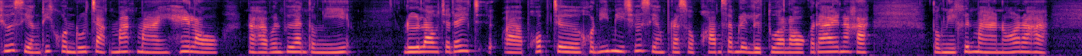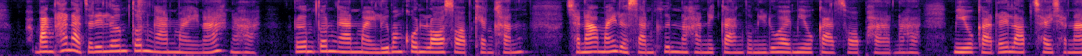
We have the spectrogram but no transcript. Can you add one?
ชื่อเสียงที่คนรู้จักมากมายให้เรานะคะเพื่อนๆตรงนี้ หรือเราจะได้พบเจอคนที่มีชื่อเสียงประสบความสำเร็จหรือตัวเราก็ได้นะคะ ตรงนี้ขึ้นมาเนาะนะคะ บางท่านอาจจะได้เริ่มต้นงานใหม่นะนะคะ เริ่มต้นงานใหม่หรือบางคนรอสอบแข่งขัน ชนะไหมเดือะซันขึ้นนะคะ ในกลางตรงนี้ด้วยมีโอกาสสอบผ่านนะคะ มีโอกาสได้รับชัยชนะ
